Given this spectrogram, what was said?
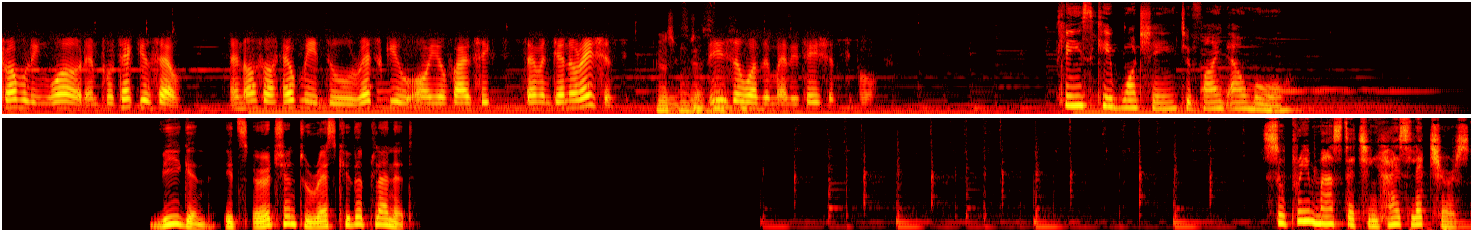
troubling world and protect yourself. And also help me to rescue all your five, six, seven generations. Yes, These are what the meditation is for. Please keep watching to find out more. Vegan, it's urgent to rescue the planet. Supreme Master Ching Hai's lectures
